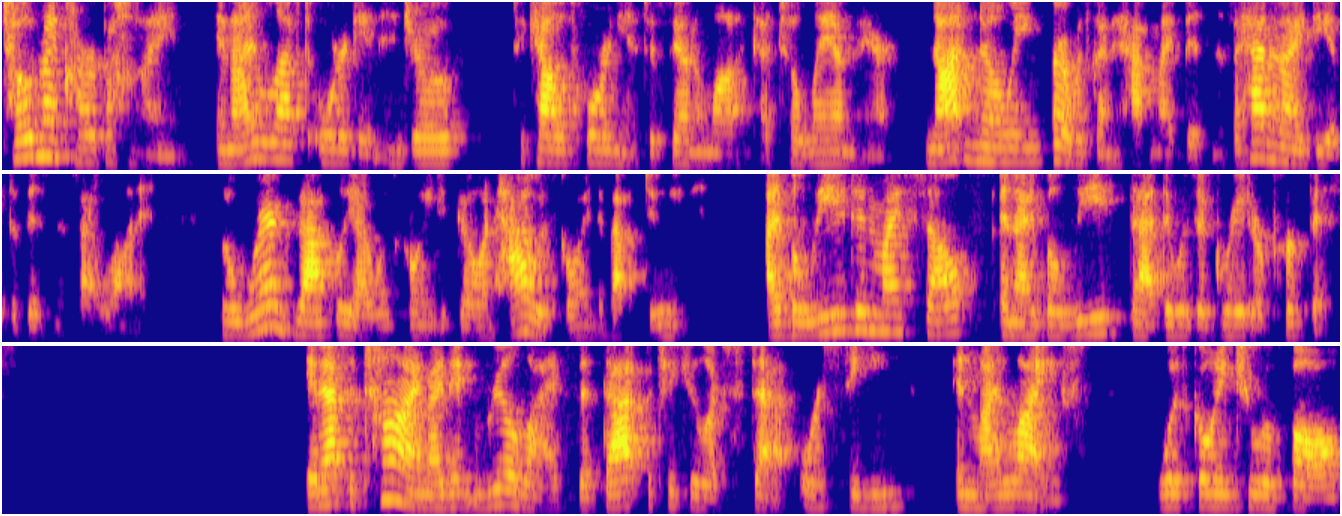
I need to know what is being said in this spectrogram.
Towed my car behind, and I left Oregon and drove to California, to Santa Monica, to land there, not knowing where I was going to have my business. I had an idea of the business I wanted, but where exactly I was going to go and how I was going about doing it. I believed in myself and I believed that there was a greater purpose. And at the time, I didn't realize that that particular step or scene in my life was going to evolve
